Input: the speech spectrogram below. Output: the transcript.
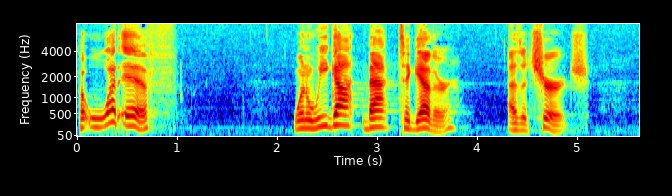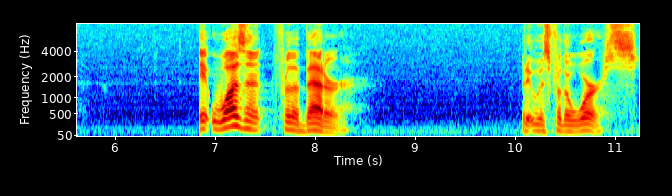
But what if, when we got back together as a church, it wasn't for the better, but it was for the worse?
